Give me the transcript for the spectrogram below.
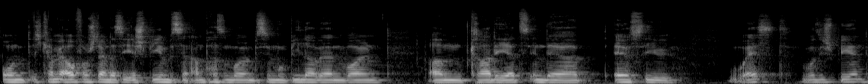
Und ich kann mir auch vorstellen, dass sie ihr Spiel ein bisschen anpassen wollen, ein bisschen mobiler werden wollen. Ähm, Gerade jetzt in der AFC West, wo sie spielen,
